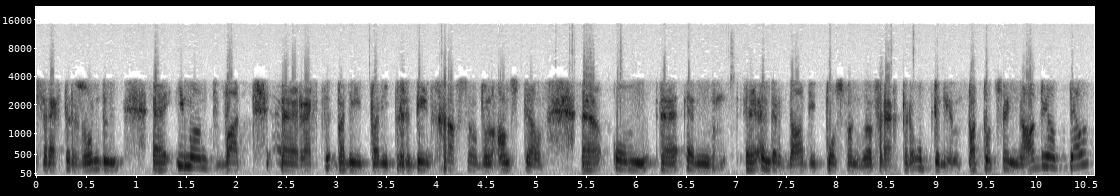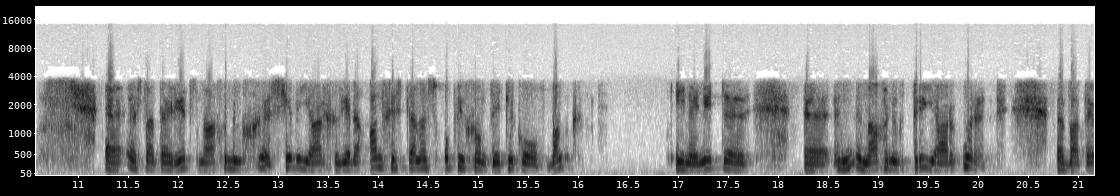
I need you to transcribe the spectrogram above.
is regter Zondo uh, iemand wat uh, reg wat die wat die president graag sou wil aanstel uh, om uh, in uh, inderdaad die pos van hoofregter op te neem. Wat tot sy nadeel tel uh, is dat hy reeds nagenoeg 7 uh, jaar gelede aangestel is op die grondwetlike hofbank en hy net uh, uh nagenoeg 3 jaar oor het. wat hy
